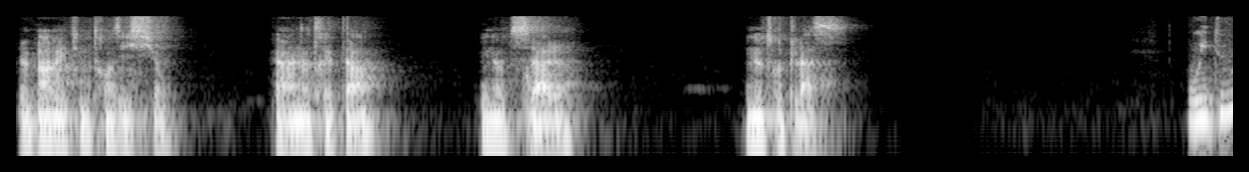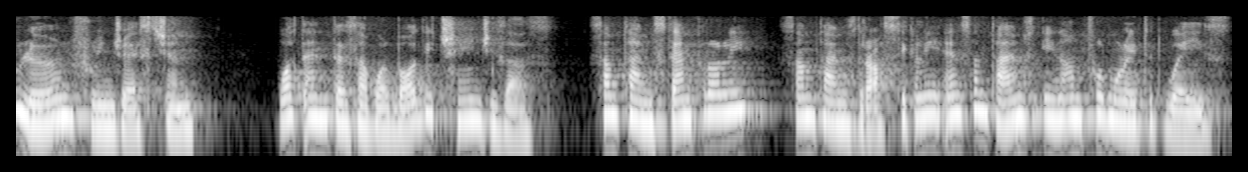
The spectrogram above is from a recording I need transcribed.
Le bar est une transition vers un autre état, une autre salle, une autre classe. We do learn through ingestion. What enters our body changes us, sometimes temporarily, sometimes drastically, and sometimes in unformulated ways.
